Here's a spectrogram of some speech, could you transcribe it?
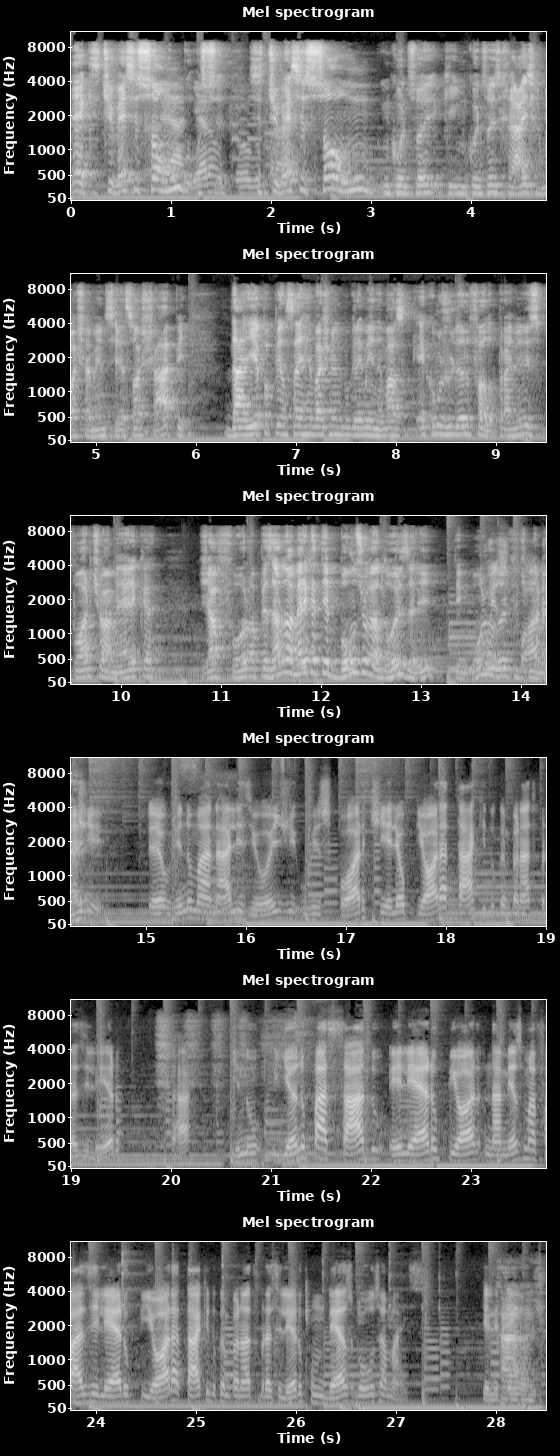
É, que se tivesse só É, um. um se, jogo se pra- tivesse só um em condições, que em condições reais de rebaixamento, seria só a Chape, daria pra pensar em rebaixamento pro Grêmio ainda. Mas é como o Juliano falou, pra mim o esporte e o América já foram. Apesar do América ter bons jogadores ali, tem bons O jogadores que o América. esporte, eu vi numa análise hoje, o esporte ele é o pior ataque do Campeonato Brasileiro, tá? E, no, e ano passado ele era o pior, na mesma fase ele era o pior ataque do Campeonato Brasileiro com 10 gols a mais. Ele tem Caralho. hoje.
